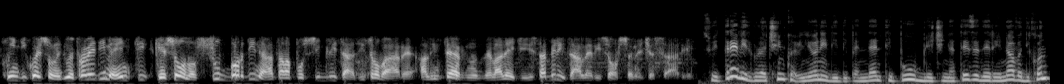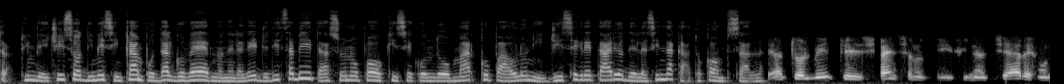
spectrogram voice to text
Quindi questi sono i due provvedimenti che sono subordinati alla possibilità di trovare all'interno della legge di stabilità le risorse necessarie. Sui 3,5 milioni di dipendenti pubblici in attesa del rinnovo di contratto, invece, i soldi messi in campo dal governo nella legge di stabilità sono pochi, secondo Marco Paolo Nigi, segretario segretario del sindacato Compsal. Attualmente si pensano di finanziare con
